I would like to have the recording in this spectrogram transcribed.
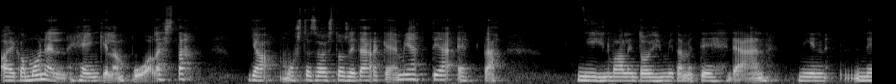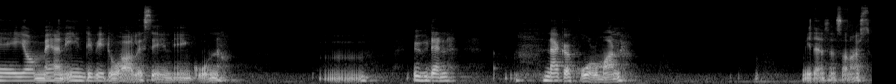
aika monen henkilön puolesta. Ja musta se olisi tosi tärkeää miettiä, että niihin valintoihin, mitä me tehdään, niin ne ei ole meidän individuaalisia niin kuin, mm, yhden näkökulman, miten sen sanoisi,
